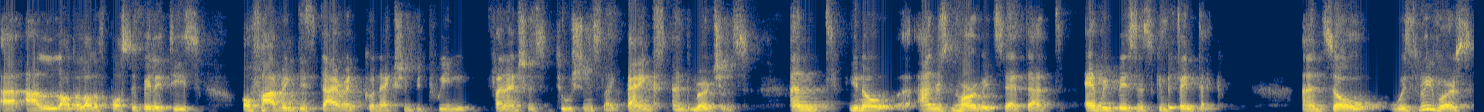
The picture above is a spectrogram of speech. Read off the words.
a, a lot, a lot of possibilities of having this direct connection between financial institutions like banks and merchants. And, you know, Andreessen Horowitz said that every business can be fintech. And so with Reworth,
